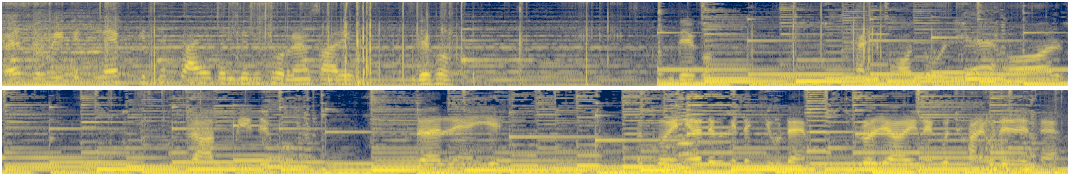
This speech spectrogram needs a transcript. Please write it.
ये कितने कितने प्यारे तरीके से छोड़ रहे हैं सारे। देखो देखो, ठंड बहुत हो रही है और रात भी देखो, डर रहे हैं ये। तो कोई नहीं, देखो कितने क्यूट है। कुछ खाने को दे देते हैं।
